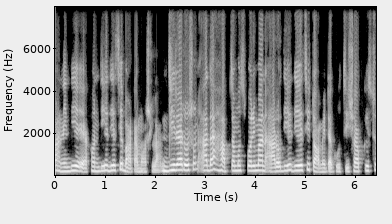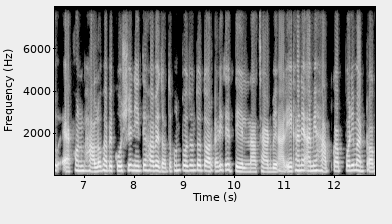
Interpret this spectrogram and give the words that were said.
পানি দিয়ে এখন দিয়ে দিয়েছি বাটা মশলা। জিরা রসুন আদা হাফ চামচ পরিমাণ আরও দিয়ে দিয়েছি টমেটো কুচি। সবকিছু এখন ভালোভাবে কষিয়ে নিতে হবে। যতক্ষণ পর্যন্ত তরকারিতে তেল না ছাড়বে। আর এখানে আমি হাফ কাপ পরিমাণ টক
